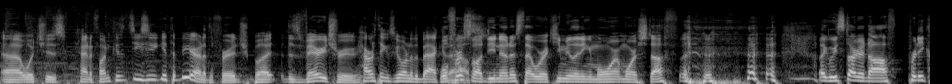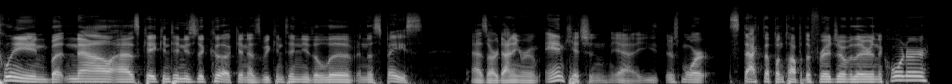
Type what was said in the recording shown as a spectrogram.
uh, which is kind of fun because it's easy to get the beer out of the fridge. But That's very true. how are things going in the back? well, of the first of all, do you notice that we're accumulating more and more stuff? like we started off pretty clean, but now as Kate continues to cook and as we continue to live in the space as our dining room and kitchen, yeah, you, there's more stacked up on top of the fridge over there in the corner.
